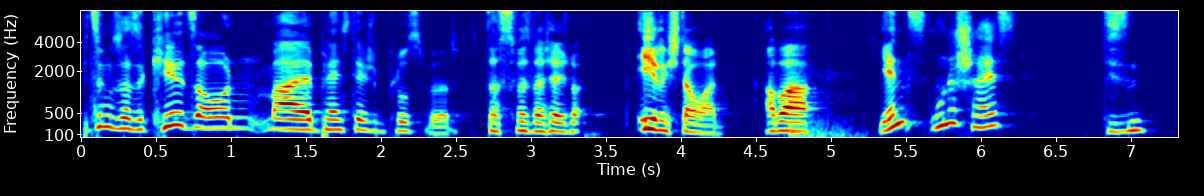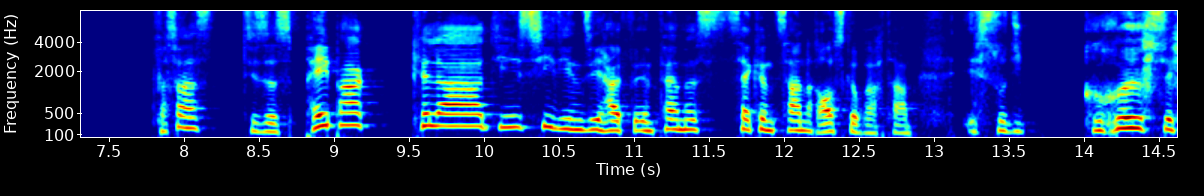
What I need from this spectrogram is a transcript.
beziehungsweise Killzone mal PlayStation Plus wird. Das wird wahrscheinlich noch ewig dauern. Aber Jens, ohne Scheiß, diesen, was war das? Dieses Paper Killer DLC, den sie halt für Infamous Second Son rausgebracht haben, ist so die größte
